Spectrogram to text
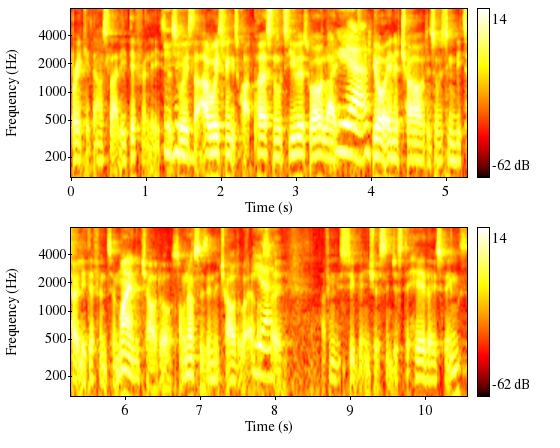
break it down slightly differently. So it's always mm-hmm. like, I always think it's quite personal to you as well. Like Yeah. your inner child is obviously going to be totally different to my inner child or someone else's inner child or whatever. Yeah. So I think it's super interesting just to hear those things.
